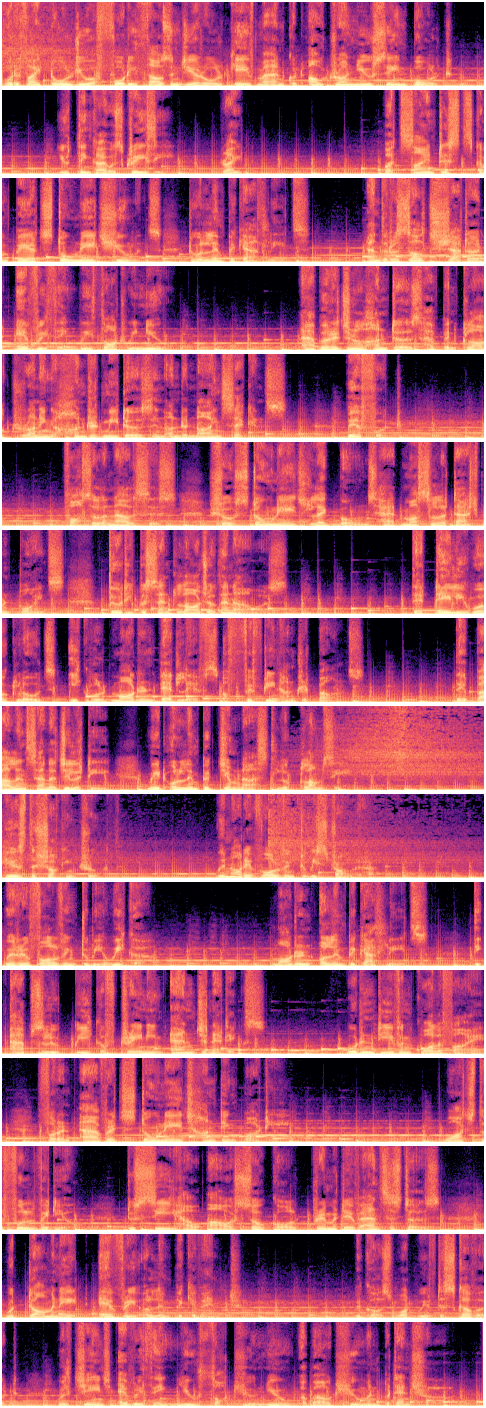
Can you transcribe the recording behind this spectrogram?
What if I told you a 40,000 year old caveman could outrun Usain Bolt? You'd think I was crazy, right? But scientists compared Stone Age humans to Olympic athletes, and the results shattered everything we thought we knew. Aboriginal hunters have been clocked running 100 meters in under 9 seconds, barefoot. Fossil analysis shows Stone Age leg bones had muscle attachment points 30% larger than ours. Their daily workloads equaled modern deadlifts of 1500 pounds. Their balance and agility made Olympic gymnasts look clumsy. Here's the shocking truth. We're not evolving to be stronger. We're evolving to be weaker. Modern Olympic athletes, the absolute peak of training and genetics, wouldn't even qualify for an average Stone Age hunting party. Watch the full video to see how our so-called primitive ancestors would dominate every Olympic event. Because what we've discovered will change everything you thought you knew about human potential.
